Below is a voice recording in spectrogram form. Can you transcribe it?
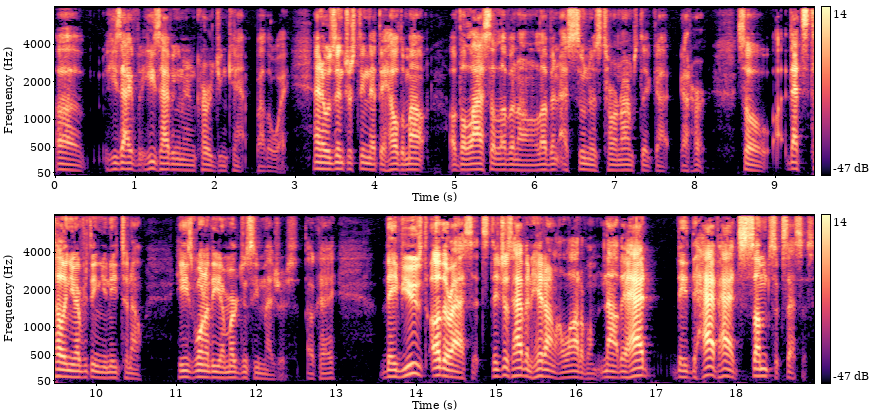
Uh, he's he's having an encouraging camp, by the way. And it was interesting that they held him out of the last 11 on 11 as soon as Terron Armstead got got hurt. So that's telling you everything you need to know. He's one of the emergency measures. Okay, they've used other assets. They just haven't hit on a lot of them. Now they had they have had some successes.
